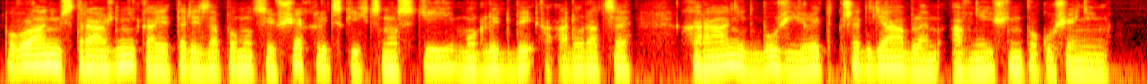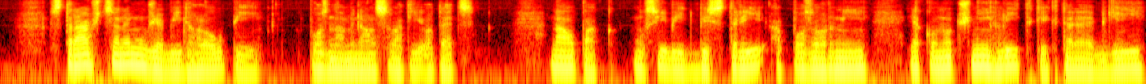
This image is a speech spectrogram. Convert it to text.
Povoláním strážníka je tedy za pomoci všech lidských cností, modlitby a adorace chránit boží lid před ďáblem a vnějším pokušením. Strážce nemůže být hloupý, poznamenal svatý otec. Naopak musí být bystrý a pozorný jako noční hlídky, které bdí,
